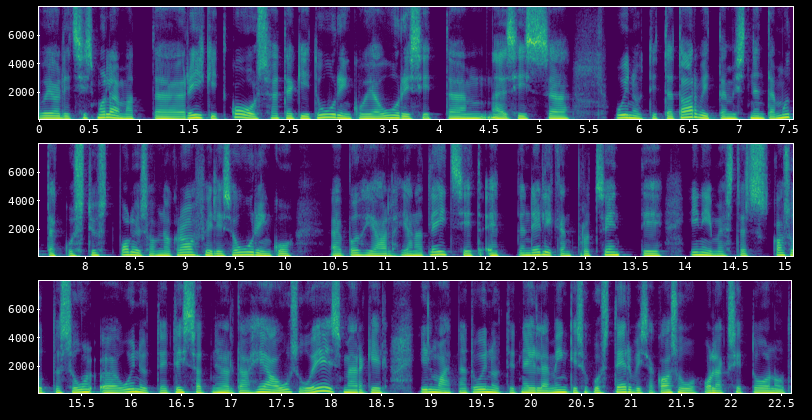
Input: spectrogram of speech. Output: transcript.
või olid siis mõlemad äh, riigid koos, tegid uuringu ja uurisid siis äh, uinutite tarvitamist, nende mõttekust just polüsomnograafilise uuringu äh, põhjal ja nad leidsid et, et nelikümmend protsenti inimestest kasutas uinuteid lihtsalt nii-öelda hea usu eesmärgil. ilma et need uinutid neile mingisugust tervisekasu oleksid toonud.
